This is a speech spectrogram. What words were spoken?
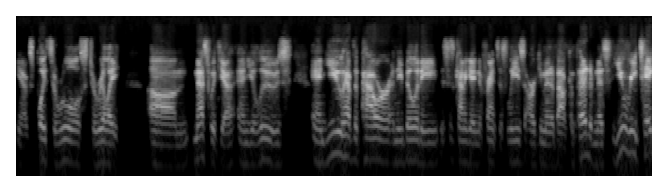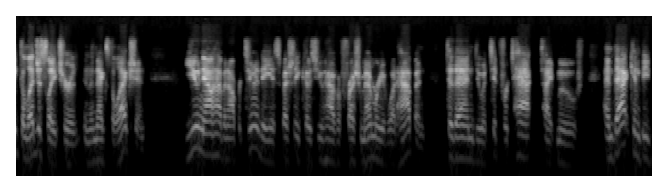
you know, exploits the rules to really um, mess with you, and you lose, and you have the power and the ability. This is kind of getting to Frances Lee's argument about competitiveness. You retake the legislature in the next election. You now have an opportunity, especially because you have a fresh memory of what happened, to then do a tit for tat type move. And that can be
